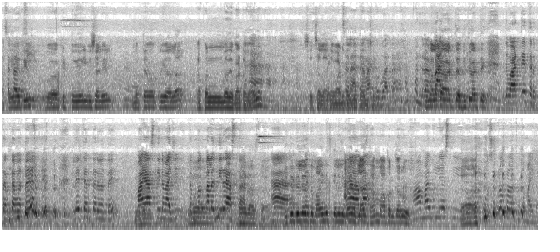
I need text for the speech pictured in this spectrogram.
आता येतील अं, किट्टू येईल विशाल येईल. मग तेव्हा प्रियाला आपण मध्ये पाठवू आहे ना. So, चला आता वाट चला बघू आता वाट त्यांची आता. पंधरा तुम्हाला काय वाटतं भीती वाटते का? आता वाटते थरथर तर होतंय. लय थरथर होतंय. माया असती ना माझी तर मग मला धीर असता. हा. किती डिलिव्हरी तर माईनेच केलेली माई हा, म्हटलं मा- थांब आपण करू. हा माय बोलली असती. हा. सगळं कळत होतं माईला.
